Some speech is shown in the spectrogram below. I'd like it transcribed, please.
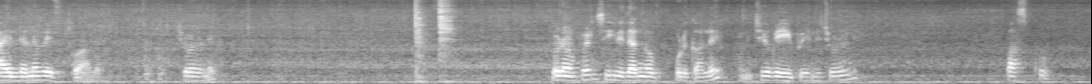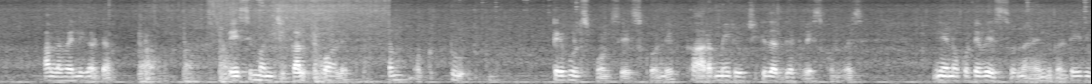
ఆయిల్లోనే వేపుకోవాలి. చూడండి. చూడండి ఫ్రెండ్స్ ఈ విధంగా ఉడకాలి. మంచిగా వేగిపోయింది చూడండి. పసుపు అల్లం వెల్లిగడ్డ వేసి మంచిగా కలుపుకోవాలి. ఒక టూ టేబుల్ స్పూన్స్ వేసుకోండి. కారం మీ రుచికి తగ్గట్టు వేసుకోండి నేను ఒకటే వేస్తున్నాను ఎందుకంటే ఇది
